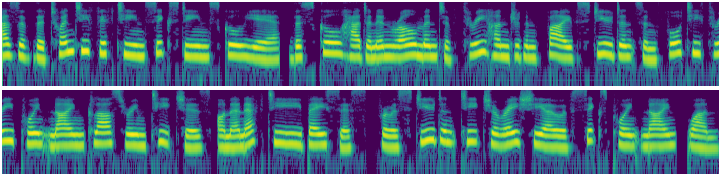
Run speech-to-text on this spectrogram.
As of the 2015–16 school year, the school had an enrollment of 305 students and 43.9 classroom teachers on an FTE basis, for a student-teacher ratio of 6.9:1.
